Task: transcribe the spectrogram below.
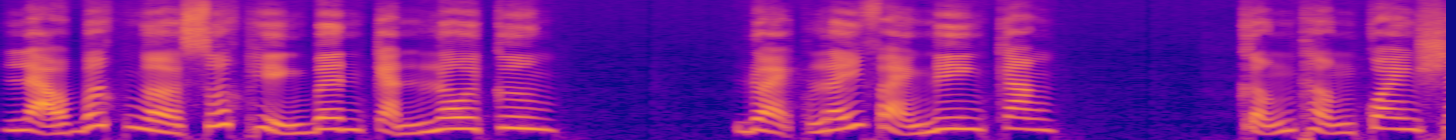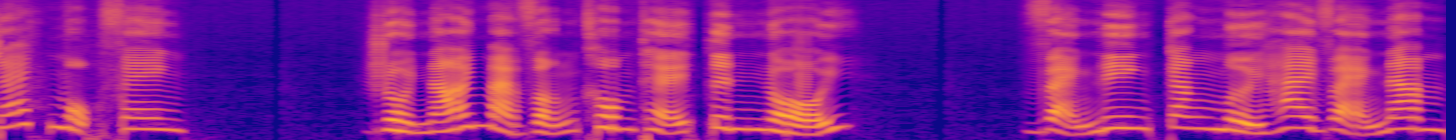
Lão bất ngờ xuất hiện bên cạnh lôi cương. Đoạt lấy vạn niên căng. Cẩn thận quan sát một phen. Rồi nói mà vẫn không thể tin nổi. Vạn niên căng 12 vạn năm.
